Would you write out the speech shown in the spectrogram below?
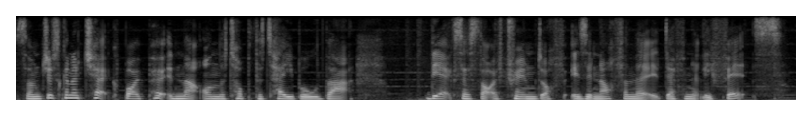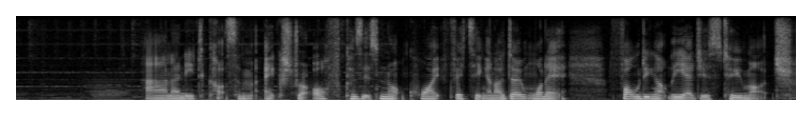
So I'm just going to check by putting that on the top of the table that the excess that I've trimmed off is enough and that it definitely fits. And I need to cut some extra off because it's not quite fitting and I don't want it folding up the edges too much.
